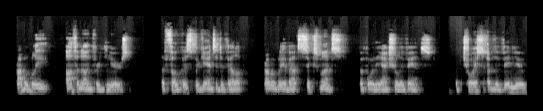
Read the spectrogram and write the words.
probably off and on for years. The focus began to develop probably about six months before the actual events. The choice of the venue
